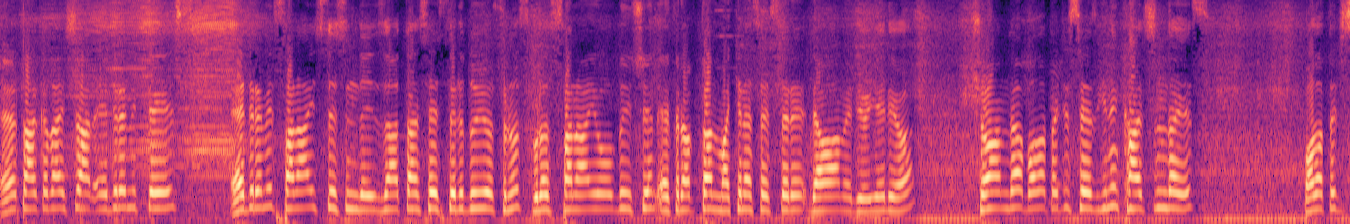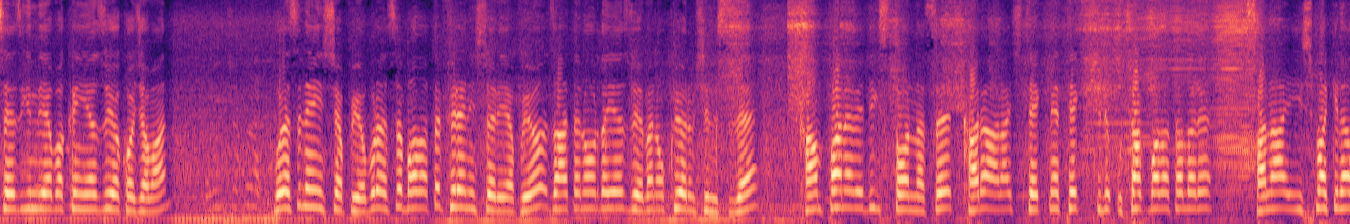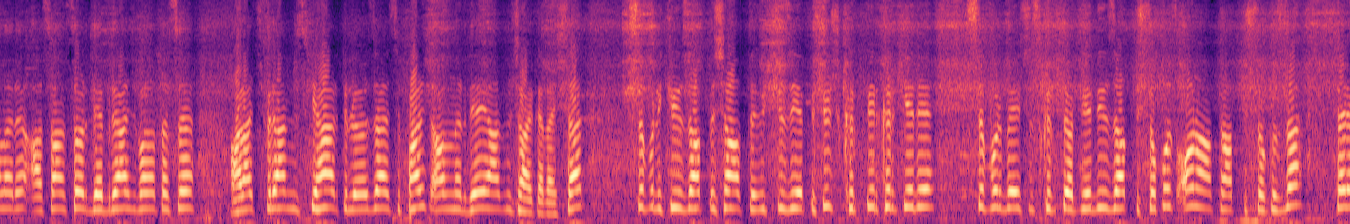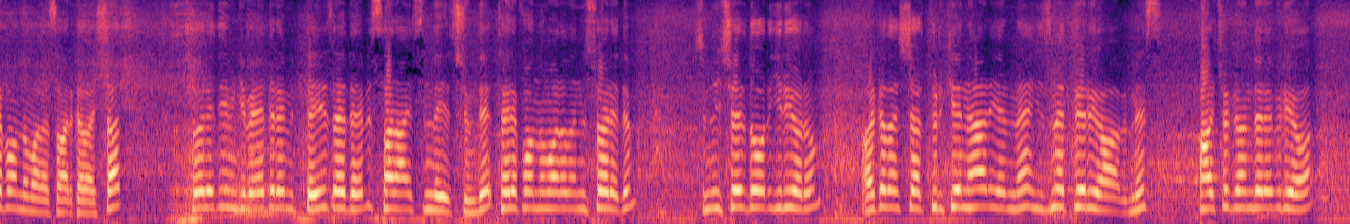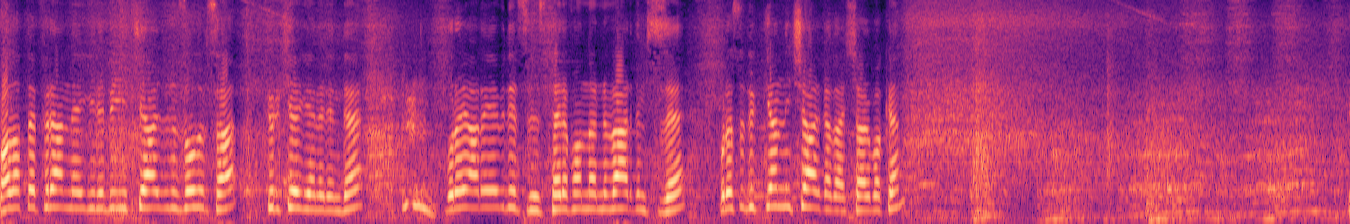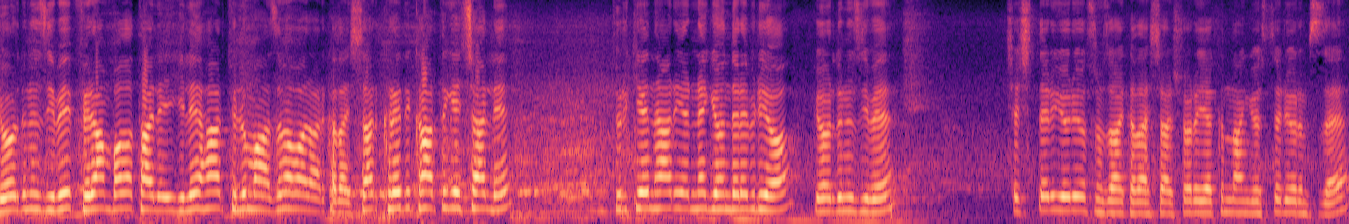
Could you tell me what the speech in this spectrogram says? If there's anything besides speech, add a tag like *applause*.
Evet arkadaşlar Edremit'teyiz. Edremit sanayi sitesindeyiz. Zaten sesleri duyuyorsunuz. Burası sanayi olduğu için etraftan makine sesleri devam ediyor, geliyor. Şu anda Balatacı Sezgin'in karşısındayız. Balatacı Sezgin diye bakın yazıyor kocaman. Burası ne iş yapıyor? Burası balata fren işleri yapıyor. Zaten orada yazıyor. Ben okuyorum şimdi size. Kampana ve Dix tornası, kara araç, tekne, tek kişilik uçak balataları, sanayi iş makineleri, asansör, debriyaj balatası, araç fren diski her türlü özel sipariş alınır diye yazmış arkadaşlar. 0266 373 41 47 0544 769 16 69'da telefon numarası arkadaşlar. Söylediğim gibi Edremit'teyiz. Edremit sanayisindeyiz şimdi. Telefon numaralarını söyledim. Şimdi içeri doğru giriyorum. Arkadaşlar Türkiye'nin her yerine hizmet veriyor abimiz. Parça gönderebiliyor. Balata frenle ilgili bir ihtiyacınız olursa Türkiye genelinde *clears throat* burayı arayabilirsiniz. Telefonlarını verdim size. Burası dükkanın içi arkadaşlar bakın. Gördüğünüz gibi fren balata ile ilgili her türlü malzeme var arkadaşlar. Kredi kartı geçerli. Türkiye'nin her yerine gönderebiliyor. Gördüğünüz gibi. Çeşitleri görüyorsunuz arkadaşlar. Şöyle yakından gösteriyorum size.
